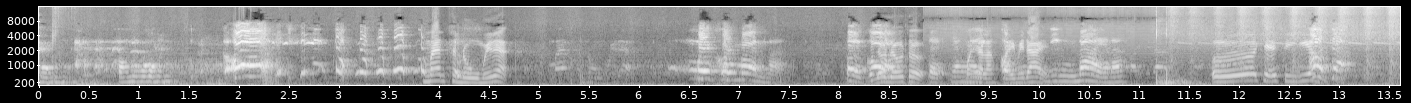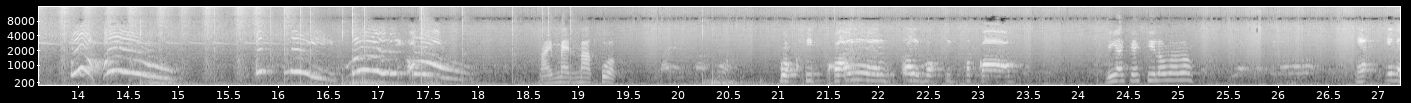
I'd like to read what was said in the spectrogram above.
งงฟังงงแม่นธนูไหมเนี่ย ไม่ค่อยแม่นน่ะ แต่ก็เร็วๆเถอะแต่ยังงมันกำลังไปไม่ได้ ยิงได้นะเออเคซี่เยี่ยอามจจะโอ้โหนี่ไม่โอนายแม่นมากพวก บวกสิบพอยต์เลย เอ้ยบวกสิบสกอร์ นี่ไงเคซี่เร็วเร็วเร็วเนี่ยยังไง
